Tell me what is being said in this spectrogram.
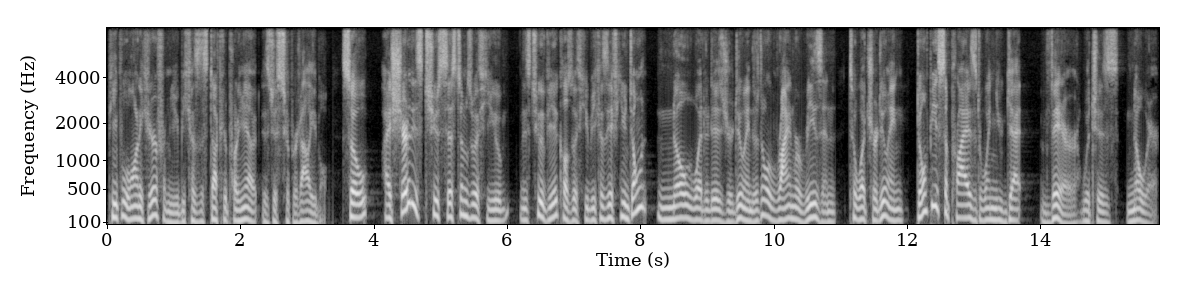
People want to hear from you because the stuff you're putting out is just super valuable. So I share these two systems with you, these two vehicles with you, because if you don't know what it is you're doing, there's no rhyme or reason to what you're doing. Don't be surprised when you get there, which is nowhere.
